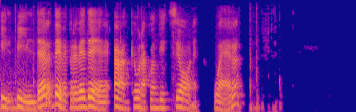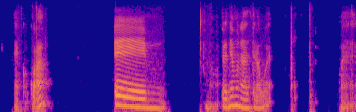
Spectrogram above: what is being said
il builder deve prevedere anche una condizione where, ecco qua, e, ehm, no, prendiamo un'altra where, where,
